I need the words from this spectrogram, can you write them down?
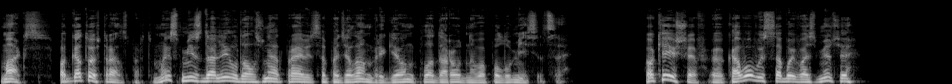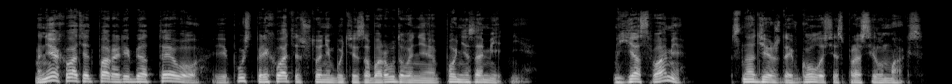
«Макс, подготовь транспорт. Мы с мисс Далил должны отправиться по делам в регион плодородного полумесяца». «Окей, шеф. Э, кого вы с собой возьмете?» «Мне хватит пары ребят Тео, и пусть прихватит что-нибудь из оборудования понезаметнее». «Я с вами?» — с надеждой в голосе спросил Макс.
